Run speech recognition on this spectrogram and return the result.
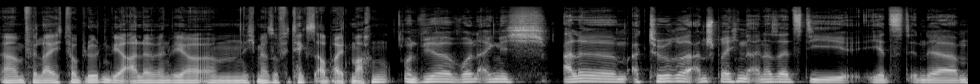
Ähm, vielleicht verblöden wir alle, wenn wir ähm, nicht mehr so viel Textarbeit machen. Und wir wollen eigentlich alle Akteure ansprechen. Einerseits die jetzt in der,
